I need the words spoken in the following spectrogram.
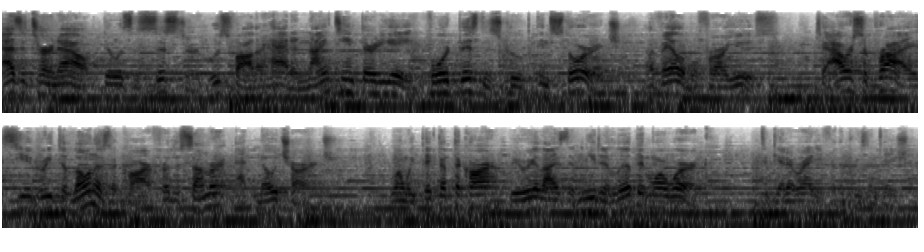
As it turned out, there was a sister whose father had a 1938 Ford Business Coupe in storage available for our use. To our surprise, he agreed to loan us the car for the summer at no charge. When we picked up the car, we realized it needed a little bit more work to get it ready for the presentation.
